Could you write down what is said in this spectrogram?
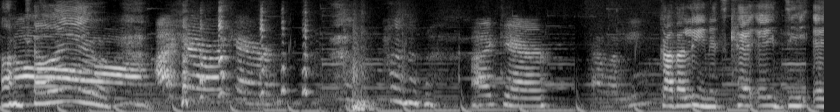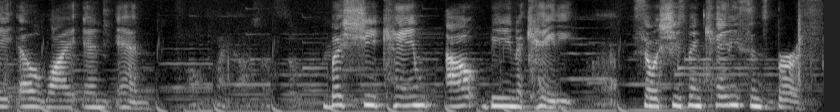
I'm Aw, I care, I care. I care. Cataline? telling it's K A D A L Y N N. Oh my gosh, that's so But she came out being a Katie. So she's been Katie since birth.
